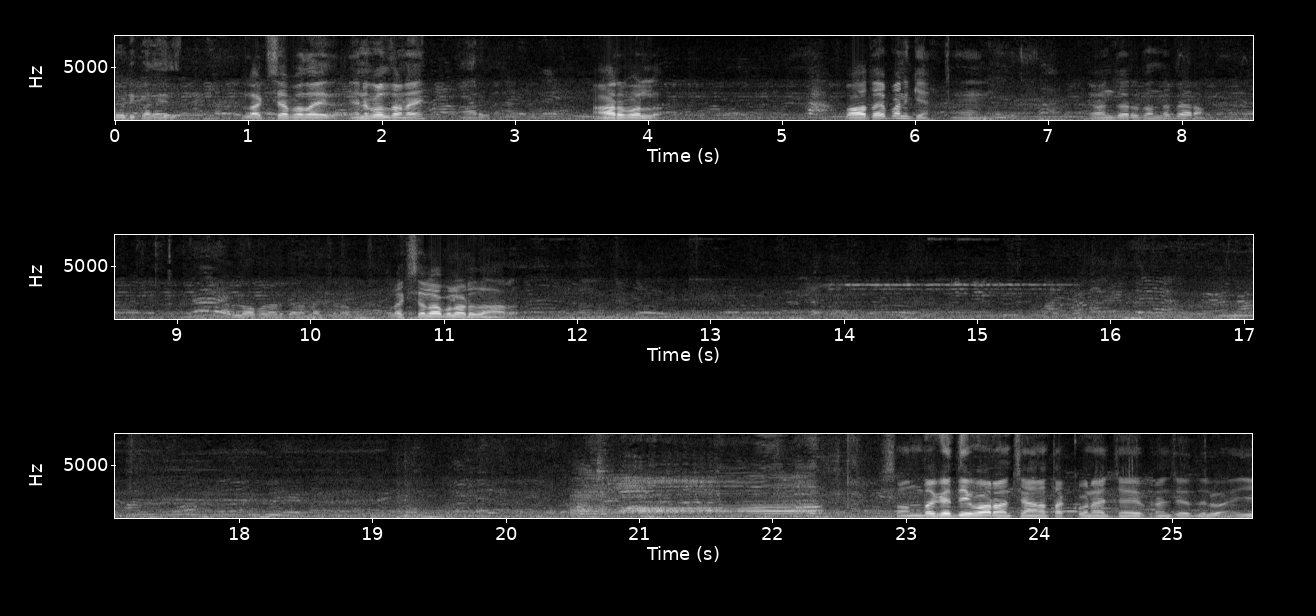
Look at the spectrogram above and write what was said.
ఒకటి పదహైదు లక్ష పదహైదు ఎన్ని బళ్ళు ఉన్నాయి ఆరు. ఆరు బళ్ళు. బాగుతాయి పనికి? ఏమైనా జరుగుతుందా బేరం? లోపల లక్ష లోపల? అడుగుతున్నారు సొంతగతి ఈ వారం చాలా తక్కువనే వచ్చాయి ఫ్రెండ్స్ ఎద్దులు ఈ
